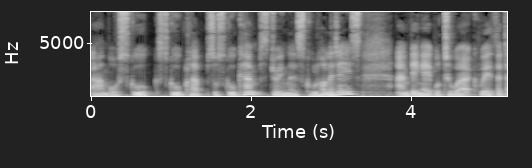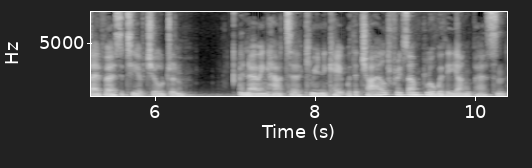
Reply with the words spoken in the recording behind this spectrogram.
um, or school school clubs or school camps during the school holidays and being able to work with a diversity of children and knowing how to communicate with a child, for example, or with a young person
